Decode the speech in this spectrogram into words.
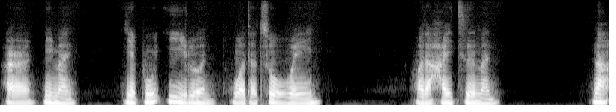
而你们也不议论我的作为。我的孩子们，那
